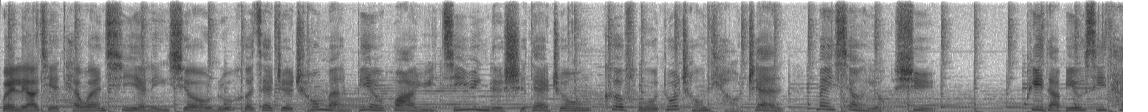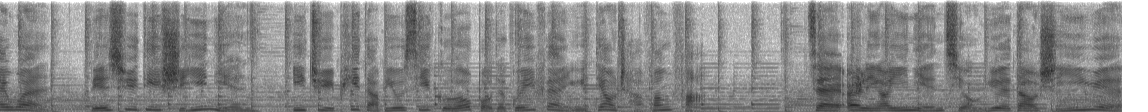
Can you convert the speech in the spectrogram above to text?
为了解台湾企业领袖如何在这充满变化与机运的时代中克服多重挑战，迈向永续，PwC Taiwan 连续第十一年依据 PwC Global 的规范与调查方法。在二零二一年九月到十一月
